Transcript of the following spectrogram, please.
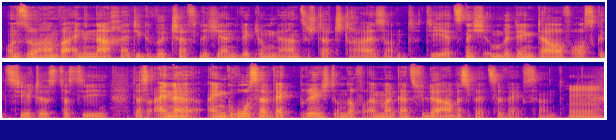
Und so haben wir eine nachhaltige wirtschaftliche Entwicklung der Hansestadt Stralsund, die jetzt nicht unbedingt darauf darauf ausgezielt ist, dass sie, dass eine, ein großer wegbricht und auf einmal ganz viele Arbeitsplätze weg sind. Mhm.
